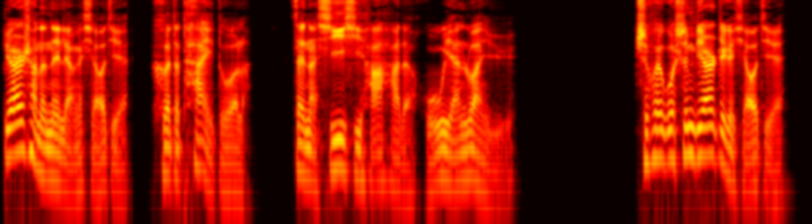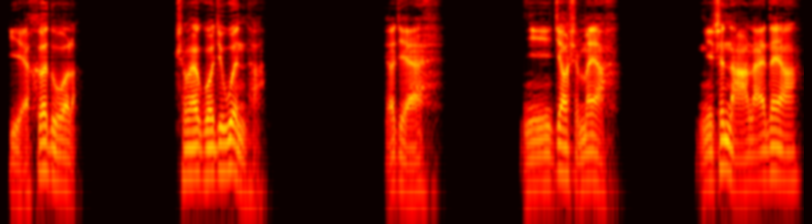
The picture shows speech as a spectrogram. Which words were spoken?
边上的那两个小姐喝的太多了，在那嘻嘻哈哈的胡言乱语。迟怀国身边这个小姐也喝多了，迟怀国就问他。小姐，你叫什么呀？你是哪来的呀？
